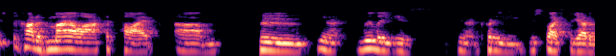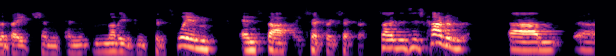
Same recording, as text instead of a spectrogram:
just the kind of male archetype um, who you know really is you know pretty just likes to go to the beach and, and not even can swim and stuff, etc., etc. So there's this kind of um, uh,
